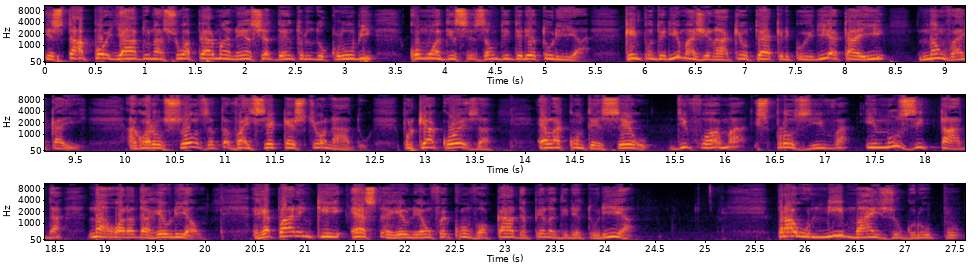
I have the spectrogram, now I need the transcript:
está apoiado na sua permanência dentro do clube como uma decisão de diretoria. Quem poderia imaginar que o técnico iria cair, não vai cair. Agora, o Souza vai ser questionado, porque a coisa ela aconteceu de forma explosiva, inusitada na hora da reunião. Reparem que esta reunião foi convocada pela diretoria para unir mais o grupo,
